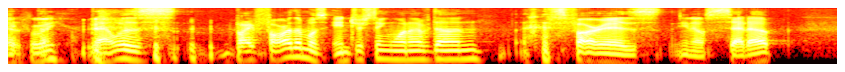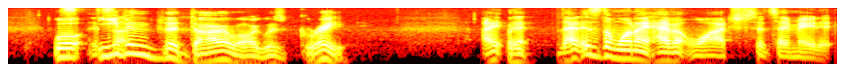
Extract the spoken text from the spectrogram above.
Thankfully. that, that was by far the most interesting one I've done as far as you know setup. Well, it's not- even the dialogue was great. I that, that is the one I haven't watched since I made it.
